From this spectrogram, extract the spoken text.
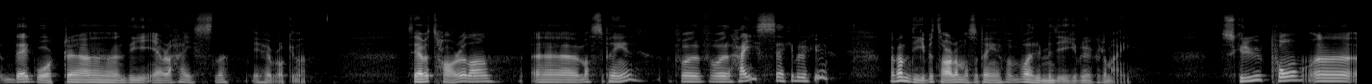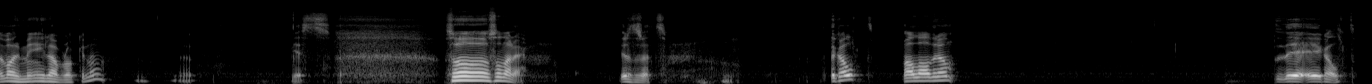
det går til de jævla heisene i høyblokkene. Så jeg betaler jo da masse penger for, for, heis jeg ikke bruker. Da kan de betale masse penger for varme de ikke bruker til meg. Skru på uh, varme i lavblokkene. Yes. Så sånn er det. Rett og slett. Det er kaldt. Halla, Adrian. Det er kaldt.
